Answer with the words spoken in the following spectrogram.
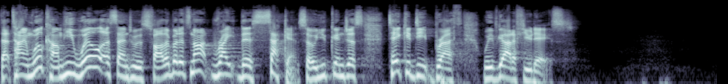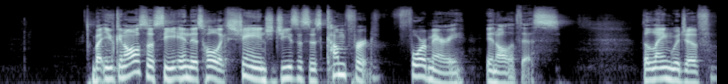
That time will come. He will ascend to his Father, but it's not right this second. So you can just take a deep breath. We've got a few days. But you can also see in this whole exchange Jesus' comfort for Mary in all of this. The language of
